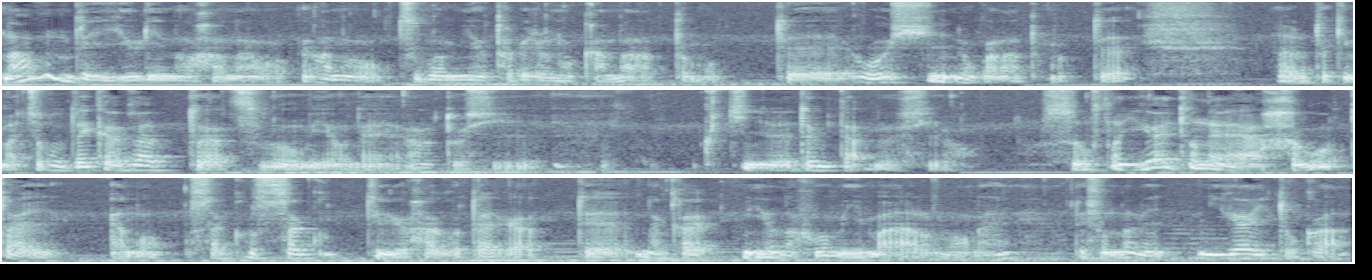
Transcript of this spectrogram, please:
なんで百合の花をあのつぼみを食べるのかなと思って美味しいのかなと思ってある時、まあ、ちょっとでかかったつぼみをねある年口に入れてみたんですよそうすると意外とね歯ごたえあのサクサクっていう歯ごたえがあってなんか妙な風味もあるのねでそんなに苦いとか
